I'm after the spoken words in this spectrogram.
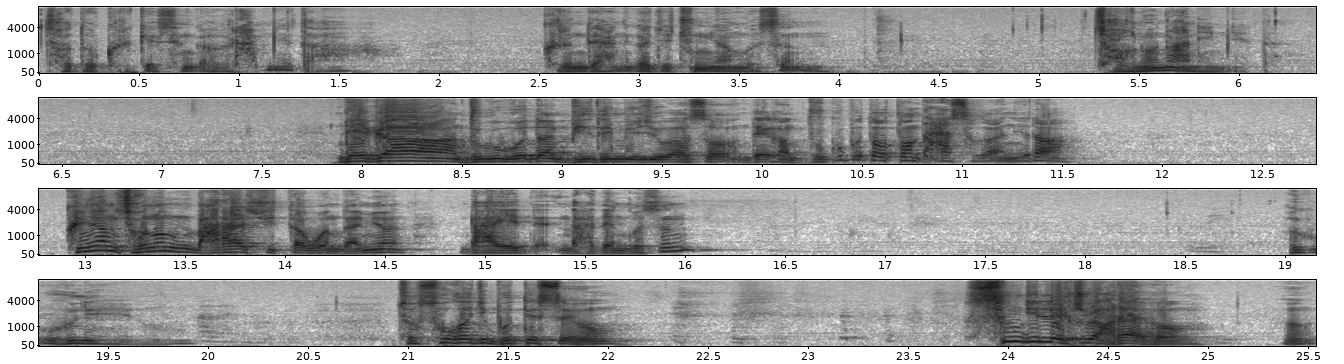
저도 그렇게 생각을 합니다. 그런데 한 가지 중요한 것은 저는 아닙니다. 내가 누구보다 믿음이 좋아서 내가 누구보다 더 나서가 아니라 그냥 저는 말할 수 있다고 한다면 나의 나 된 것은 은혜예요. 저 소가지 못됐어요. 승질 낼 줄 알아요. 어?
